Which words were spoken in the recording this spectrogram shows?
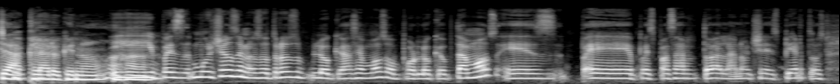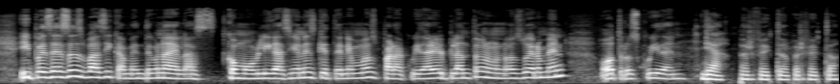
ya, claro que no. Ajá. Y pues muchos de nosotros lo que hacemos o por lo que optamos es eh, pues pasar toda la noche despiertos. Y pues eso es básicamente una de las como obligaciones que tenemos para cuidar el plantón. Unos duermen, otros cuidan. Ya, perfecto, perfecto.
